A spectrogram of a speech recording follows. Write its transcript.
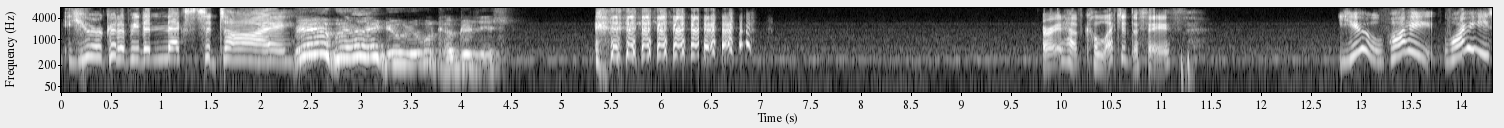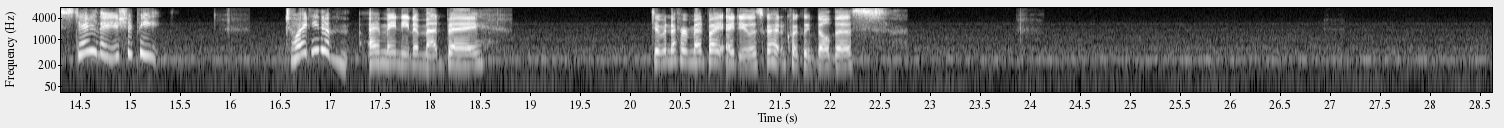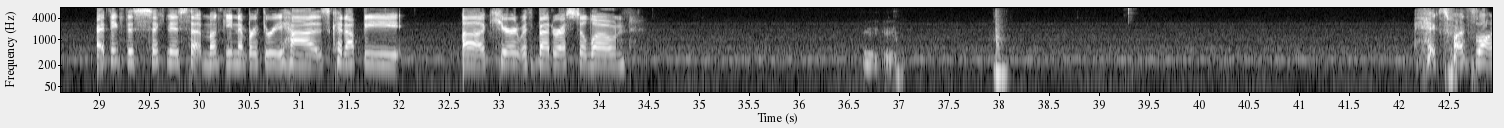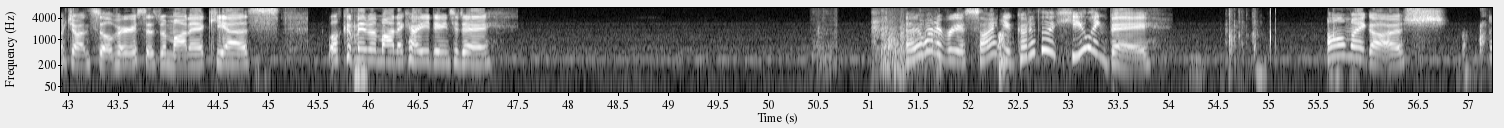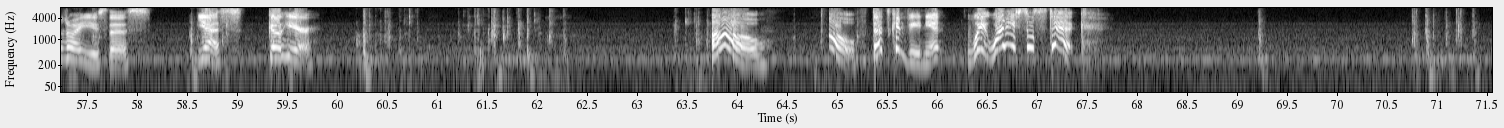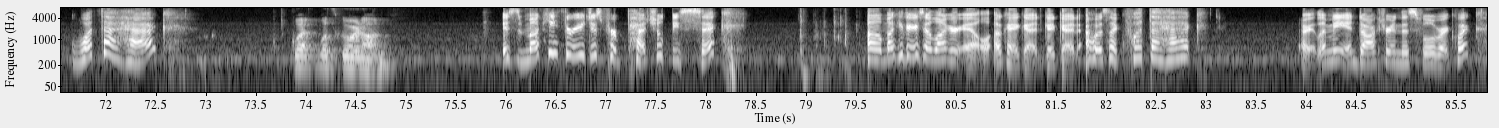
You're gonna be the next to die. Well, well, I knew it would come to this. Alright, have collected the faith. You, why, why are you standing there? You should be... Do I need a... I may need a med bay. Do you have enough for med bay? I do. Let's go ahead and quickly build this. I think the sickness that monkey number three has cannot be uh, cured with bed rest alone. Hicks wants Long John Silver, says Mnemonic. Yes. Welcome in, Mnemonic. How are you doing today? I don't want to reassign you. Go to the healing bay. Oh my gosh. How do I use this? Yes. Go here. Oh, Oh, that's convenient. Wait, why do you still stick? What the heck? What what's going on? Is Monkey 3 just perpetually sick? Oh, Monkey 3 is no longer ill. Okay, good, good, good. I was like, what the heck? Alright, let me indoctrinate this fool right quick.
